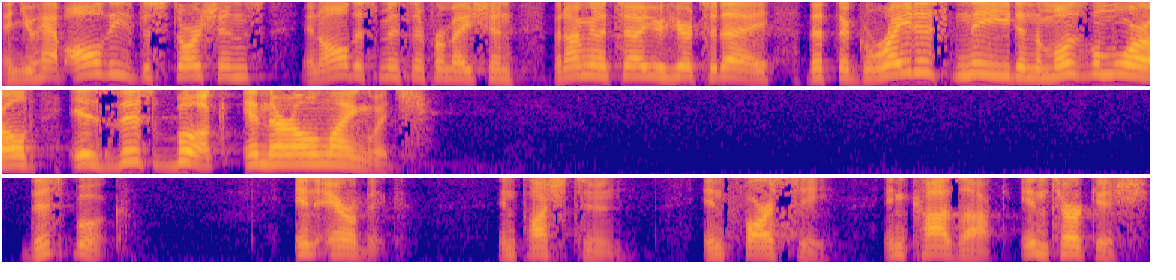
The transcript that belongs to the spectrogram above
And you have all these distortions and all this misinformation, but I'm going to tell you here today that the greatest need in the Muslim world is this book in their own language. This book in Arabic, in Pashtun, in Farsi, in Kazakh, in Turkish,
